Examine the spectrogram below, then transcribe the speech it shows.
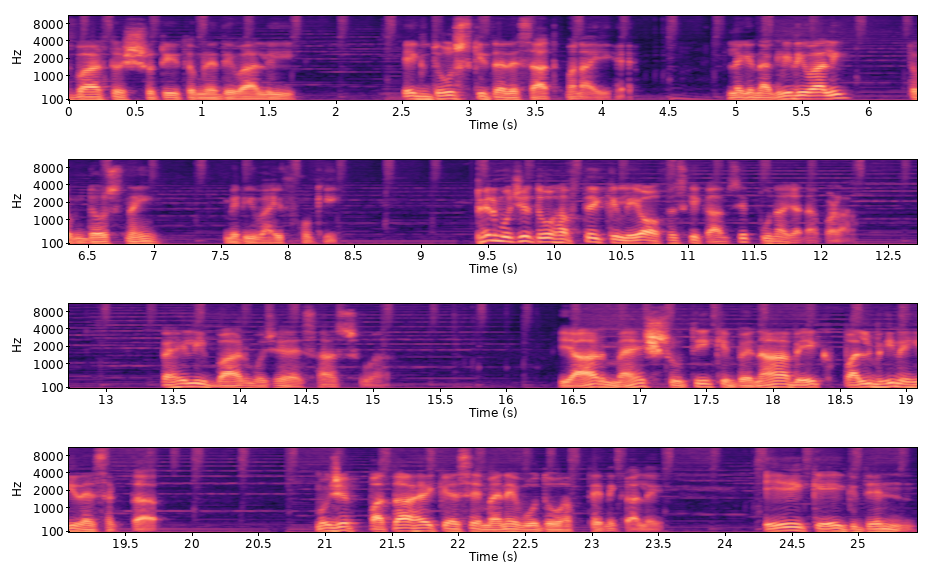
बार तो श्रुति तुमने दिवाली एक दोस्त की तरह साथ मनाई है, लेकिन अगली दिवाली तुम दोस्त नहीं, मेरी वाइफ होगी। फिर मुझे दो हफ़्ते के लिए ऑफ़िस के काम से पूना जाना पड़ा। पहली बार मुझे एहसास हुआ, यार मैं श्रुति के बिना अब एक पल भी नहीं रह सकता। मुझे पता है कैसे मैंने वो दो हफ़्ते निकाले। एक एक दिन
